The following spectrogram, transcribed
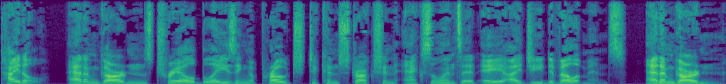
Title Adam Gardin's Trailblazing Approach to Construction Excellence at AIG Developments. Adam Gardin,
